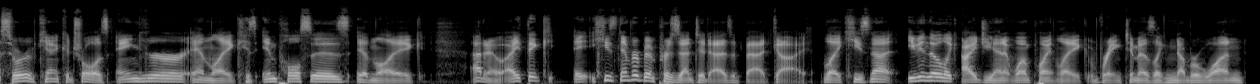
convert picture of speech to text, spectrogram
sort of can't control his anger and like his impulses and like I don't know. I think it, he's never been presented as a bad guy. Like he's not, even though like IGN at one point like ranked him as like number one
